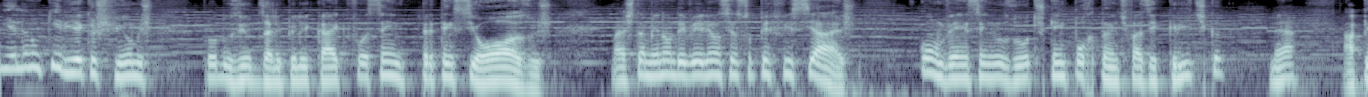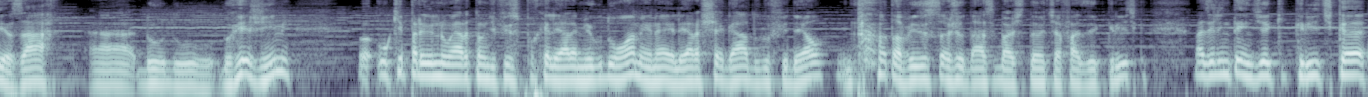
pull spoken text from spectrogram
e ele não queria que os filmes produzidos ali pelo ICAI fossem pretensiosos, mas também não deveriam ser superficiais. Convencem os outros que é importante fazer crítica, né, apesar uh, do, do, do regime, o que para ele não era tão difícil porque ele era amigo do homem, né? Ele era chegado do Fidel, então talvez isso ajudasse bastante a fazer crítica. Mas ele entendia que crítica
